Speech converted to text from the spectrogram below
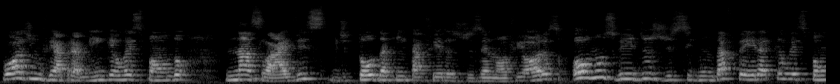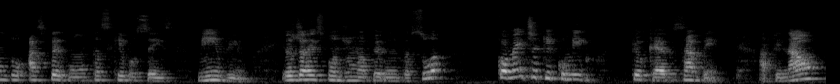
pode enviar para mim que eu respondo nas lives de toda quinta-feira às 19 horas ou nos vídeos de segunda-feira que eu respondo as perguntas que vocês me enviam. Eu já respondi uma pergunta sua? Comente aqui comigo que eu quero saber. Afinal,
